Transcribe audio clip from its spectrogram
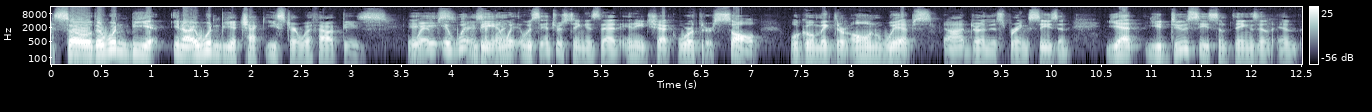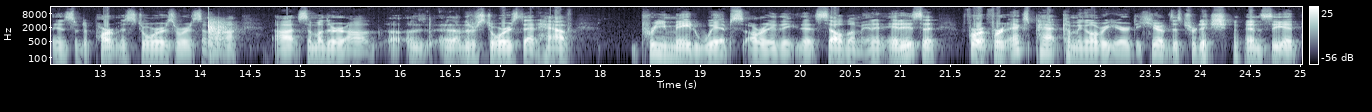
So there wouldn't be, you know, it wouldn't be a Czech Easter without these It- whips. It, it wouldn't be. And what what's interesting is that any Czech worth their salt will go make their own whips uh, during the spring season. Yet you do see some things in, in, in some department stores or some uh, uh, some other uh, uh, other stores that have pre-made whips already they, that sell them, and it, it is a for for an expat coming over here to hear of this tradition and see it.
